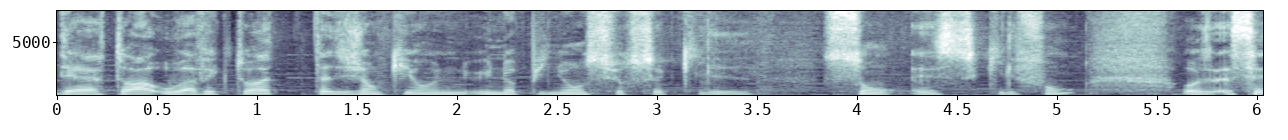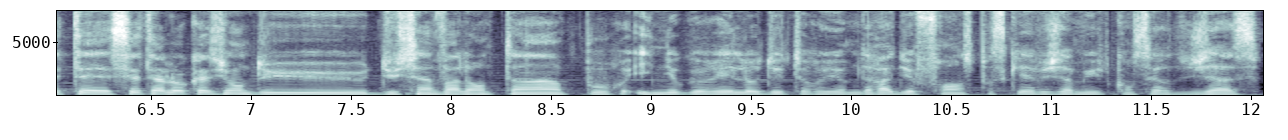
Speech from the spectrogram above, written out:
derrière toi ou avec toi. Tu as des gens qui ont une, opinion sur ce qu'ils sont et ce qu'ils font. C'était, à l'occasion du, Saint-Valentin pour inaugurer l'auditorium de Radio France parce qu'il n'y avait jamais eu de concert de jazz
